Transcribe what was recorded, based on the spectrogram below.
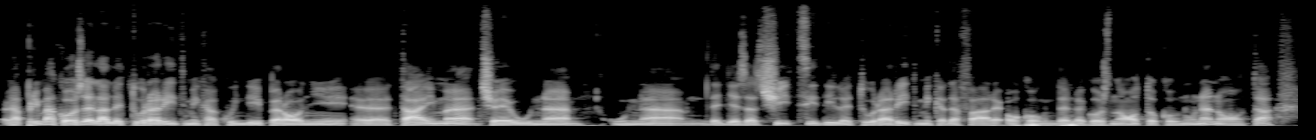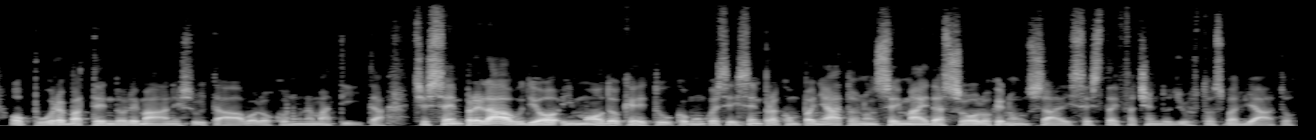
La prima cosa è la lettura ritmica, quindi per ogni eh, time c'è un una, degli esercizi di lettura ritmica da fare o con delle ghost note o con una nota oppure battendo le mani sul tavolo con una matita. C'è sempre l'audio in modo che tu comunque sei sempre accompagnato, non sei mai da solo che non sai se stai facendo giusto o sbagliato.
